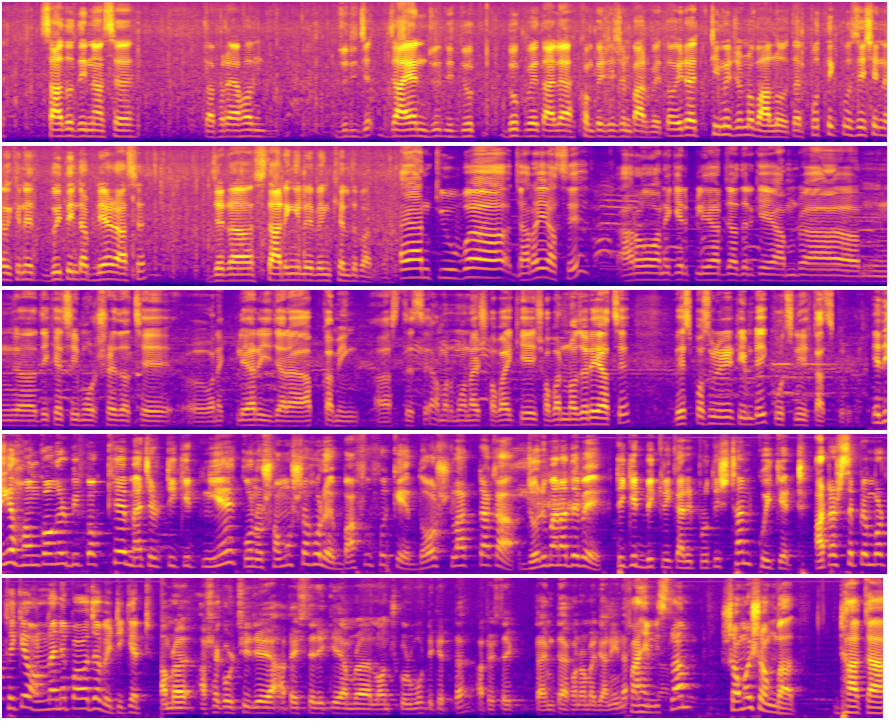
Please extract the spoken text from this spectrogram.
সাদুদ্দিন আছে। তারপরে এখন যদি জায়ান যদি ঢুকবে তাহলে কম্পিটিশন বাড়বে। তো এটা টিমের জন্য ভালো। তার প্রত্যেক পজিশনে ওইখানে দুই তিনটা প্লেয়ার আছে যেটা স্টার্টিং ইলেভেন খেলতে পারবে। আয়ান কিউবা যারাই আছে আরও অনেকের প্লেয়ার যাদেরকে আমরা দেখেছি মোর্শেদ আছে অনেক প্লেয়ারই যারা আপকামিং আসতেছে। আমার মনে হয় সবাইকে সবার নজরে আছে। বেস্ট পসিবিলিটি টিমটাই কোচ নিয়ে কাজ করবে। এদিকে হংকংয়ের বিপক্ষে ম্যাচের টিকিট নিয়ে কোনো সমস্যা হলে বাফুফেকে দশ লাখ টাকা জরিমানা দেবে টিকিট বিক্রিকারী প্রতিষ্ঠান কুইকেট। আঠাশ সেপ্টেম্বর থেকে অনলাইনে পাওয়া যাবে টিকিট। আমরা আশা করছি যে আঠাশ তারিখে আমরা লঞ্চ করব টিকিটটা। আঠাশ তারিখ টাইমটা এখন আমরা জানি না। ফাহিম ইসলাম সময় সংবাদ ঢাকা।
